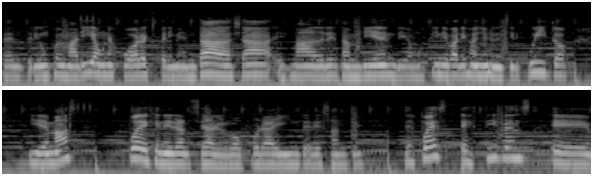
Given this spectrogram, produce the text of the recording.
El triunfo de María, una jugadora experimentada ya, es madre también, digamos, tiene varios años en el circuito y demás. Puede generarse algo por ahí interesante. Después, Stephens, eh,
